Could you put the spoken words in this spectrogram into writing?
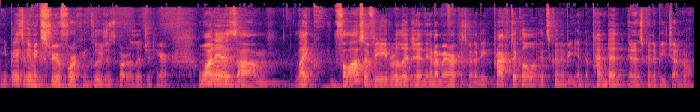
he basically makes three or four conclusions about religion here. One is um, like philosophy, religion in America is going to be practical, it's going to be independent, and it's going to be general.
